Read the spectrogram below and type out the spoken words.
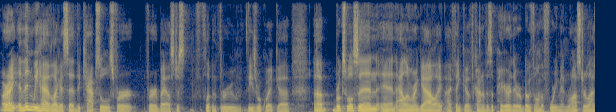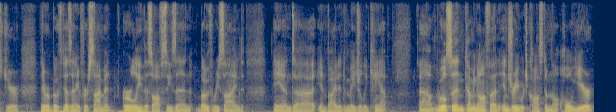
All right, and then we have, like I said, the capsules for for everybody else. Just flipping through these real quick. Uh, uh, Brooks Wilson and Alan Rangel, I, I, think of kind of as a pair. They were both on the 40 man roster last year. They were both designated for assignment early this offseason, both re signed and uh, invited to Major League Camp. Uh, Wilson coming off an injury, which cost him the whole year.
